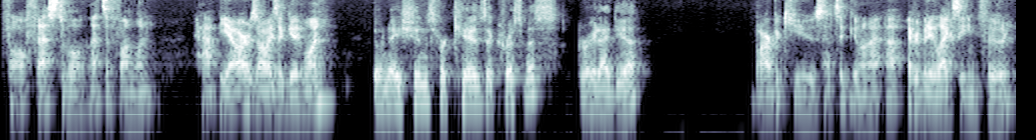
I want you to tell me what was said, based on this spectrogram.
Fall festival, that's a fun one. Happy hour is always a good one. Donations for kids at Christmas. Great idea. Barbecues. That's a good one. Uh, everybody likes eating food.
